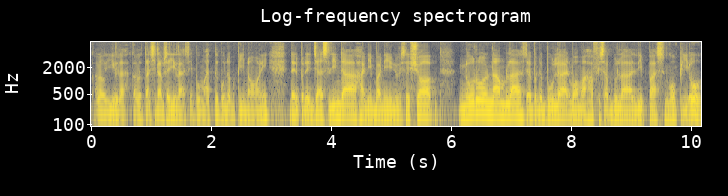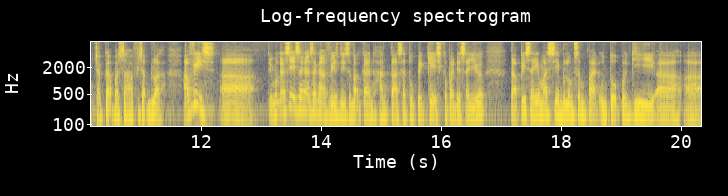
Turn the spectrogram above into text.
Kalau iyalah Kalau tak silap saya lah Saya pun mata pun dah berpinar ni. Daripada Jazz Linda Hani Bani Universal Shop. Nurul 16 Daripada Bulat Muhammad Hafiz Abdullah Lipas Ngopi. Oh cakap pasal Hafiz Abdullah. Hafiz! Ah, Terima kasih sangat-sangat Hafiz disebabkan hantar satu package kepada saya. Tapi saya masih belum sempat untuk pergi uh, uh,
